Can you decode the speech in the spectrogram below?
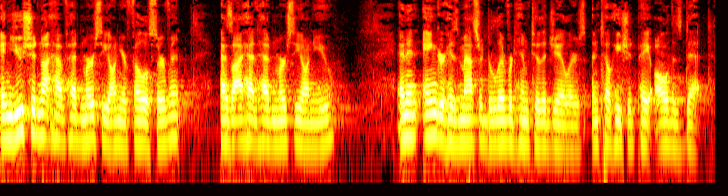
and you should not have had mercy on your fellow servant as I had had mercy on you. And in anger, his master delivered him to the jailers until he should pay all of his debt.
